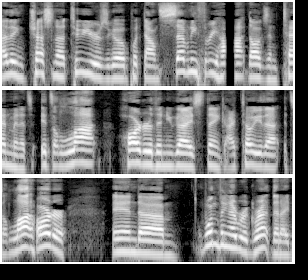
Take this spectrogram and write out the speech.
I think Chestnut two years ago put down 73 hot dogs in 10 minutes. It's a lot harder than you guys think. I tell you that. It's a lot harder. And um, one thing I regret that I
